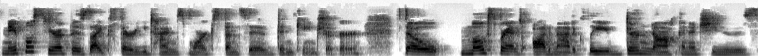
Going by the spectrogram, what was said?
Maple syrup is like 30 times more expensive than cane sugar. So most brands automatically, they're not going to choose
